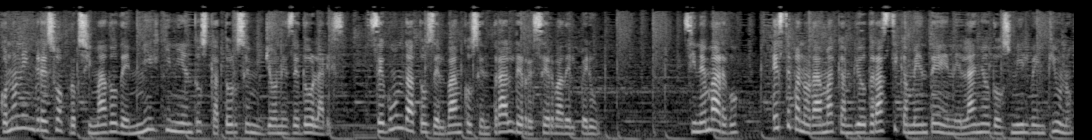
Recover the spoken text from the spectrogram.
con un ingreso aproximado de 1.514 millones de dólares, según datos del Banco Central de Reserva del Perú. Sin embargo, este panorama cambió drásticamente en el año 2021,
